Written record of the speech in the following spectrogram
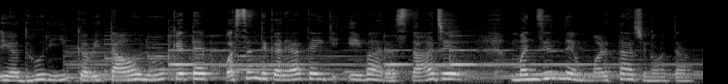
એ અધૂરી કવિતાઓનું કે તે પસંદ કર્યા કંઈક એવા રસ્તા જે મંજિલને મળતા જ નહોતા.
